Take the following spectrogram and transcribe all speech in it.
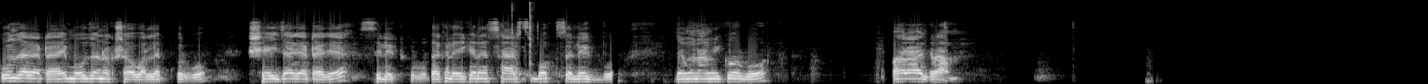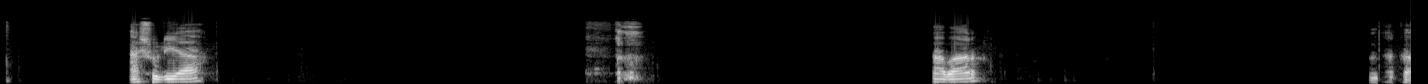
কোন জায়গাটায় মৌজা নকশা ওভারল্যাপ করব? সেই জায়গাটাকে সিলেক্ট করব। দেখেন এখানে সার্চ বক্সে লিখব, যেমন আমি করব পারাগ্রাম আশুলিয়া আবার ঢাকা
